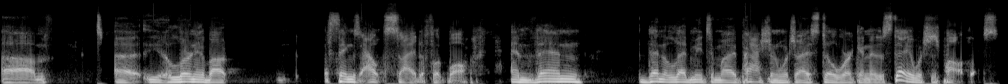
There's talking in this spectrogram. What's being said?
um, uh, you know learning about things outside of football, and then then it led me to my passion, which I still work in to this day, which is politics.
